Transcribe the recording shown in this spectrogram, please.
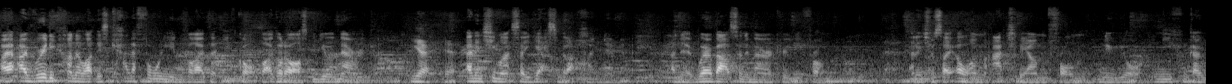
I, I really kind of like this Californian vibe that you've got, but I got to ask, are you American? Yeah, yeah. And then she might say yes, and be like, oh, I know it. I know. it. Whereabouts in America are you from? And then she'll say, oh, I'm actually I'm from New York. And you can go,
